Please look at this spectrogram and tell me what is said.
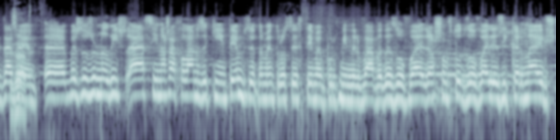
Exatamente. Uh, mas os jornalistas. Ah, sim, nós já falámos aqui em tempos, eu também trouxe esse tema porque me enervava das ovelhas. Nós somos todos ovelhas e carneiros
